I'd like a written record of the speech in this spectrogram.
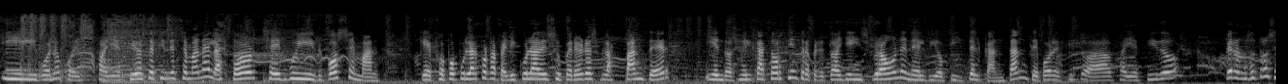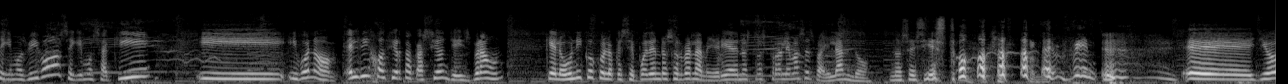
y bueno, pues falleció este fin de semana el actor Chadwick Boseman, que fue popular por la película de superhéroes Black Panther y en 2014 interpretó a James Brown en el biopic del cantante. Pobrecito, ha fallecido. Pero nosotros seguimos vivos, seguimos aquí. Y, y bueno, él dijo en cierta ocasión, James Brown, que lo único con lo que se pueden resolver la mayoría de nuestros problemas es bailando. No sé si esto. en fin. Eh, yo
